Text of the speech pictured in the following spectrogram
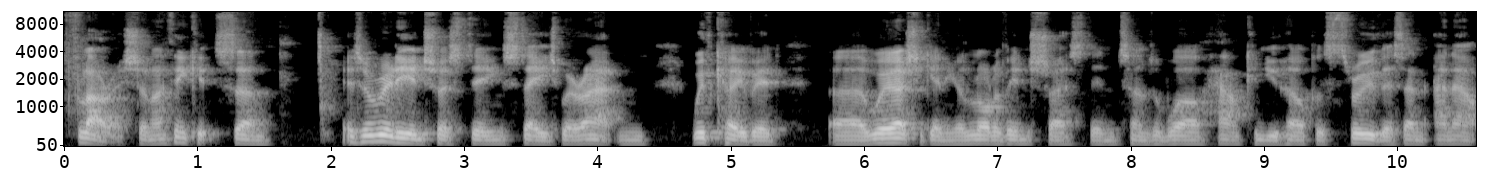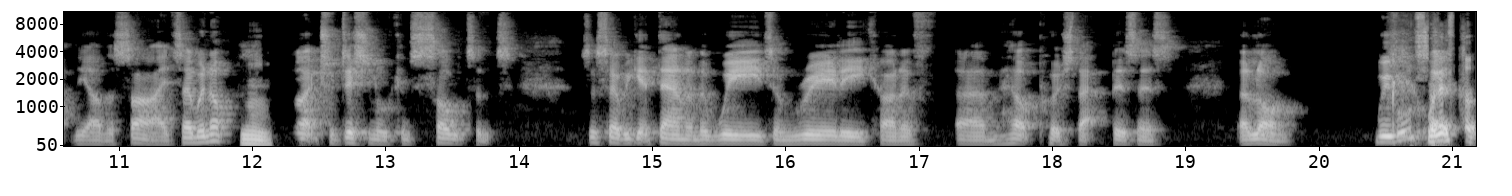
flourish. And I think it's um, it's a really interesting stage we're at, and with COVID, uh, we're actually getting a lot of interest in terms of well, how can you help us through this and, and out the other side? So we're not mm. like traditional consultants. So, so we get down in the weeds and really kind of um, help push that business along. We've also well, talk,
